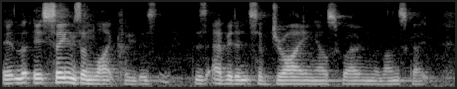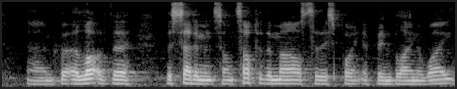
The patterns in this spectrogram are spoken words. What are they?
it, it seems unlikely. There's, there's evidence of drying elsewhere in the landscape. Um, but a lot of the, the sediments on top of the marls to this point have been blown away,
